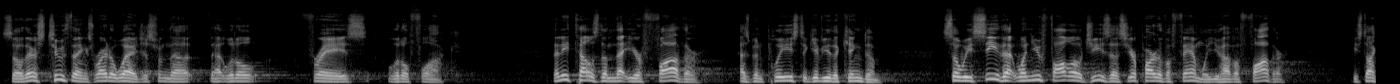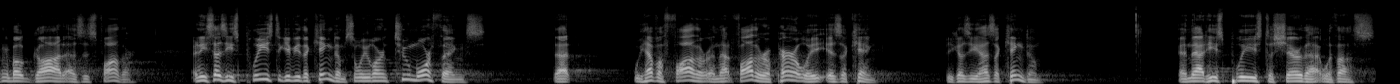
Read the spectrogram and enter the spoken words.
So, there's two things right away, just from the, that little phrase, little flock. Then he tells them that your Father has been pleased to give you the kingdom. So we see that when you follow Jesus, you're part of a family. You have a father. He's talking about God as his father. And he says he's pleased to give you the kingdom. So we learn two more things that we have a father, and that father apparently is a king because he has a kingdom, and that he's pleased to share that with us.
